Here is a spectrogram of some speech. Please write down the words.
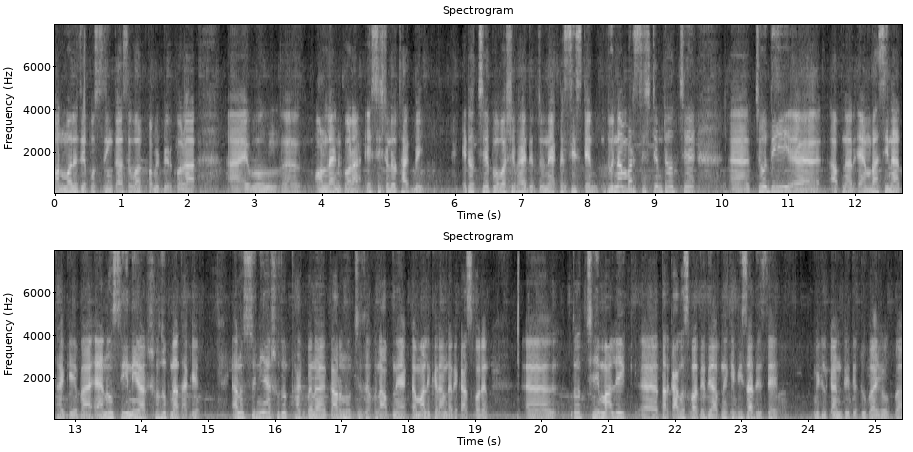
নর্মালি যে প্রসেসিংটা আছে ওয়ার্ক পারমিট বের করা এবং অনলাইন করা, এই সিস্টেমটা থাকবেই। এটা হচ্ছে প্রবাসী ভাইদের জন্য একটা সিস্টেম। দুই নাম্বার সিস্টেমটা হচ্ছে যদি আপনার এম্বাসি না থাকে বা এনওসি নেওয়ার সুযোগ না থাকে, এনওসি নেওয়ার সুযোগ থাকবে না কারণ হচ্ছে যখন আপনি একটা মালিকের আন্ডারে কাজ করেন তো সেই মালিক তার কাগজপাতি দিয়ে আপনাকে ভিসা দিছে মিডল কান্ট্রিতে দুবাই হোক বা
